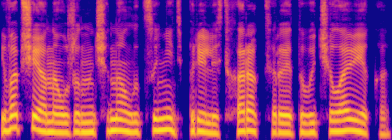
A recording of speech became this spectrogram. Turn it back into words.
И вообще она уже начинала ценить прелесть характера этого человека.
